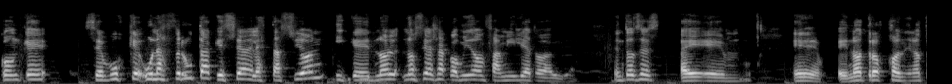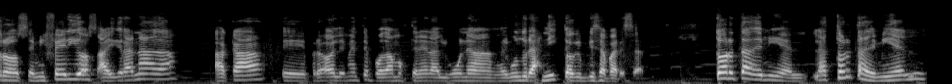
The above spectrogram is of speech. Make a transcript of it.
con que se busque una fruta que sea de la estación y que no, no se haya comido en familia todavía. Entonces, eh, eh, en, otros, en otros hemisferios hay granada, acá eh, probablemente podamos tener alguna, algún duraznito que empiece a aparecer. Torta de miel. La torta de miel,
